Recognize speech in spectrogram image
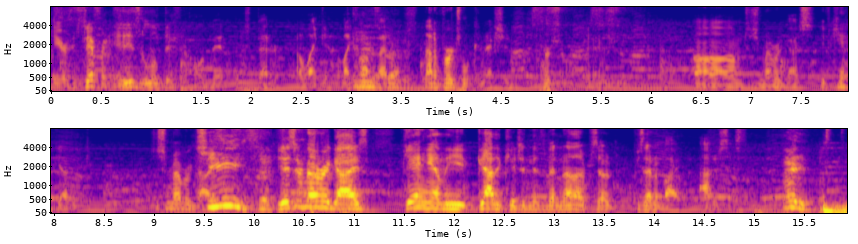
here. It's different. It is a little different, I'll admit, but it's better. I like it. I like it It a lot better. better. Not a virtual connection, a personal connection. Um, just remember, guys, if you can't get out of the just remember, guys. Jesus. Just remember, guys, can't handle the heat. Get out of the kitchen. This has been another episode presented by Out of System. Hey.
